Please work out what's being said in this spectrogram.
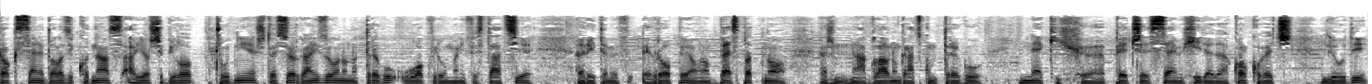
rock scene dolazi kod nas, a još je bilo čudnije što je sve organizovano na trgu u okviru manifestacije Ritem Evrope, ono besplatno, kažem, na glavnom gradskom trgu nekih 5, 6, 7 hiljada, koliko već ljudi.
